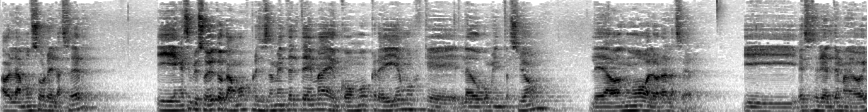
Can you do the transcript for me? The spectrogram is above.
hablamos sobre el hacer y en ese episodio tocamos precisamente el tema de cómo creíamos que la documentación le daba un nuevo valor al hacer. Y ese sería el tema de hoy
